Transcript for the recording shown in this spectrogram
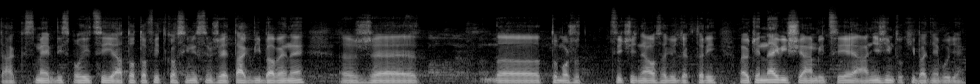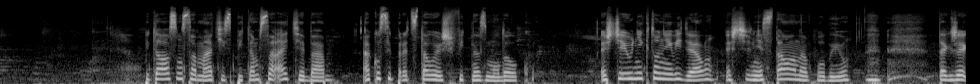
tak sme k dispozícii a toto fitko si myslím, že je tak vybavené, že tu môžu cvičiť naozaj ľudia, ktorí majú tie najvyššie ambície a nič im tu chýbať nebude. Pýtala som sa Mati, spýtam sa aj teba. Ako si predstavuješ fitness modelku? Ešte ju nikto nevidel, ešte nestala na pódiu. Takže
